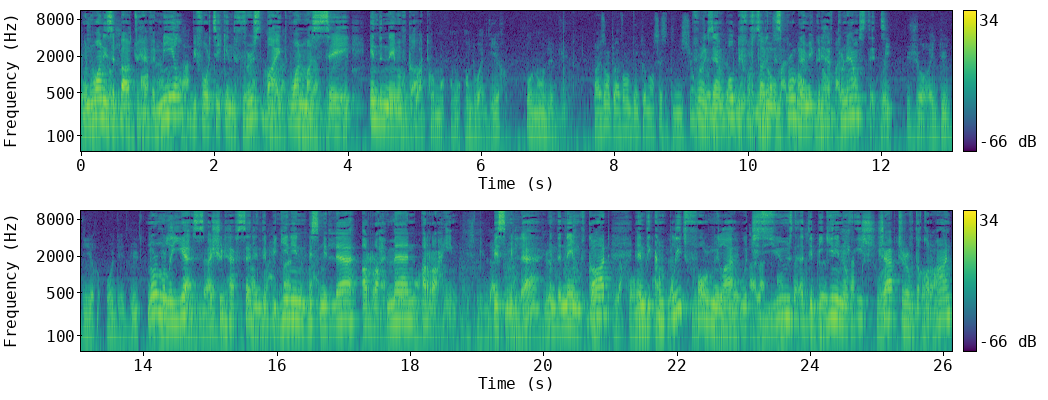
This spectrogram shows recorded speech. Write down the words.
when one is about to have a meal, before taking the first bite, one must say, in the name of God. Par exemple, avant de commencer cette émission, For example, before starting this program, you could have pronounced it. Oui, j'aurais dû dire au début. Normally, yes, I should have said in the beginning, Bismillah ar-Rahman ar-Rahim. Bismillah, in the name of God, and the complete formula which is used at the beginning of each chapter of the Quran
